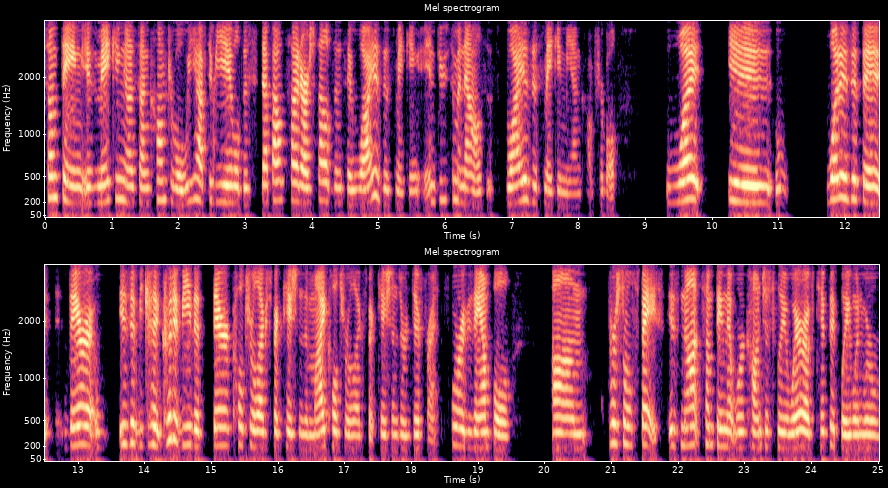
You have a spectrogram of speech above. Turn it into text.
something is making us uncomfortable, we have to be able to step outside ourselves and say, why is this making, and do some analysis. Why is this making me uncomfortable? What is, what is it that their, is it because, could it be that their cultural expectations and my cultural expectations are different? For example, um, personal space is not something that we're consciously aware of typically when we're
